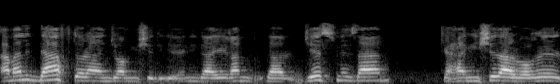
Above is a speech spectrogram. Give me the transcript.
عمل دفع داره انجام میشه دیگه. یعنی دقیقا در جسم زن که همیشه در واقع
